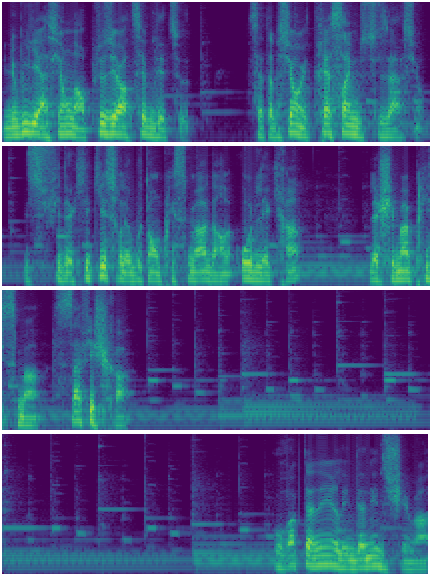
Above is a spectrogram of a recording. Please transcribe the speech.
une obligation dans plusieurs types d'études. Cette option est très simple d'utilisation. Il suffit de cliquer sur le bouton Prisma dans le haut de l'écran. Le schéma Prisma s'affichera. Pour obtenir les données du schéma,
